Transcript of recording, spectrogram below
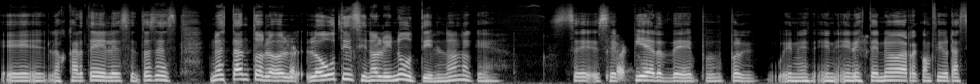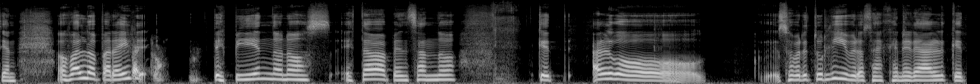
eh, los carteles. Entonces, no es tanto lo, lo útil, sino lo inútil, ¿no? Lo que se, pierde por- por- en, en, en esta nueva reconfiguración. Osvaldo, para ir Exacto. despidiéndonos, estaba pensando que algo sobre tus libros en general, que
